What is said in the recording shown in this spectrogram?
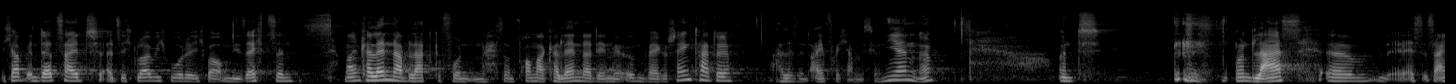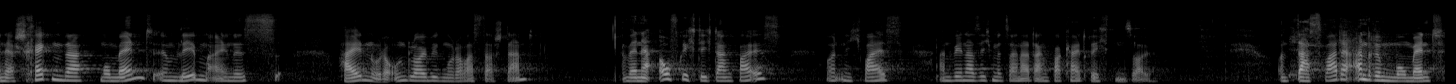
Ich habe in der Zeit, als ich gläubig wurde, ich war um die 16, mein Kalenderblatt gefunden. So ein frommer Kalender, den mir irgendwer geschenkt hatte. Alle sind eifrig am Missionieren. Ne? Und, und las, äh, es ist ein erschreckender Moment im Leben eines Heiden oder Ungläubigen oder was da stand, wenn er aufrichtig dankbar ist und nicht weiß, an wen er sich mit seiner Dankbarkeit richten soll. Und das war der andere Moment,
